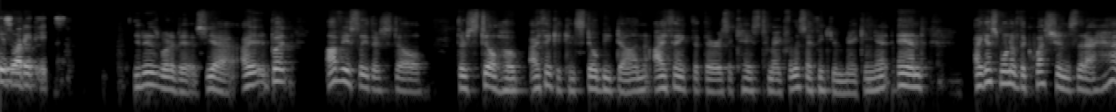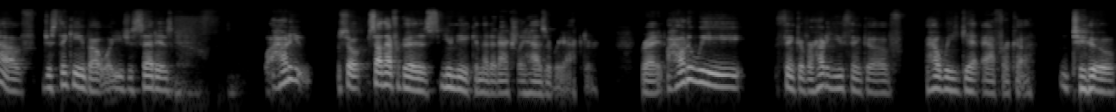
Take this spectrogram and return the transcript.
is what it is. It is what it is. Yeah. I but obviously there's still there's still hope. I think it can still be done. I think that there is a case to make for this. I think you're making it. And I guess one of the questions that I have, just thinking about what you just said, is how do you? So, South Africa is unique in that it actually has a reactor, right? How do we think of, or how do you think of how we get Africa to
